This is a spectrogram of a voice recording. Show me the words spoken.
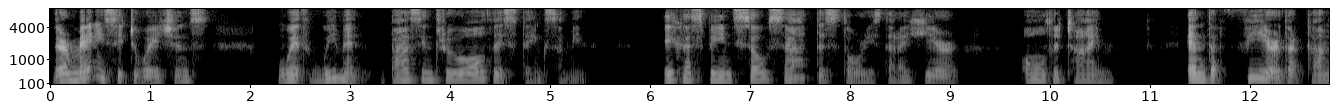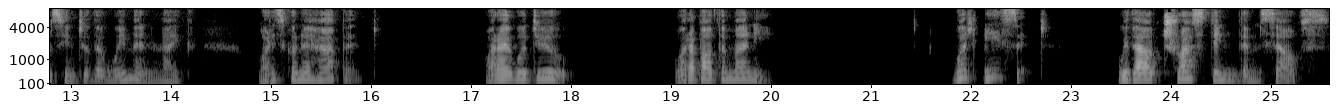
There are many situations with women passing through all these things. I mean, it has been so sad, the stories that I hear all the time. And the fear that comes into the women like, what is going to happen? What I will do? What about the money? What is it? Without trusting themselves.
